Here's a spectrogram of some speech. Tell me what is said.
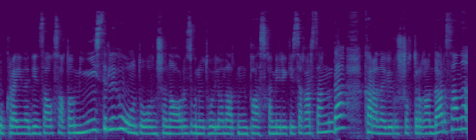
Украина денсаулық сақтау министрлігі 19 наурыз күні тойланатын Пасха мерекесі қарсаңында коронавирус жұқтырғандар саны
